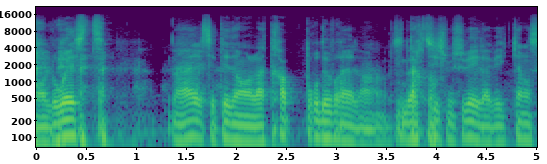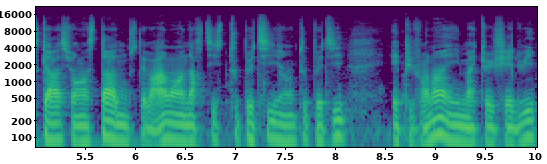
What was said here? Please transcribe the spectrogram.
dans l'ouest. Ouais, c'était dans la trappe pour de vrai. Là. Cet artiste, je me souviens, il avait 15K sur Insta, donc c'était vraiment un artiste tout petit, hein, tout petit. Et puis voilà, il m'accueille chez lui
